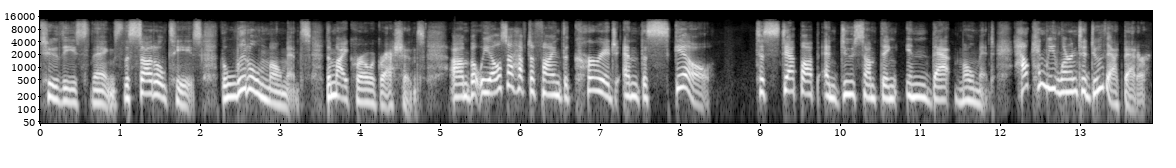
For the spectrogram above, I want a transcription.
to these things, the subtleties, the little moments, the microaggressions, um, but we also have to find the courage and the skill to step up and do something in that moment. How can we learn to do that better?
